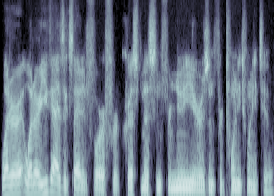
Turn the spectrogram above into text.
What are what are you guys excited for for Christmas and for New Year's and for 2022?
